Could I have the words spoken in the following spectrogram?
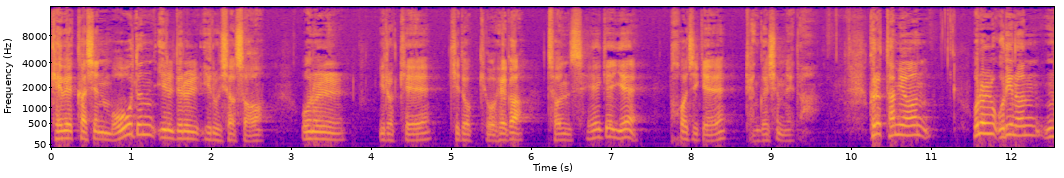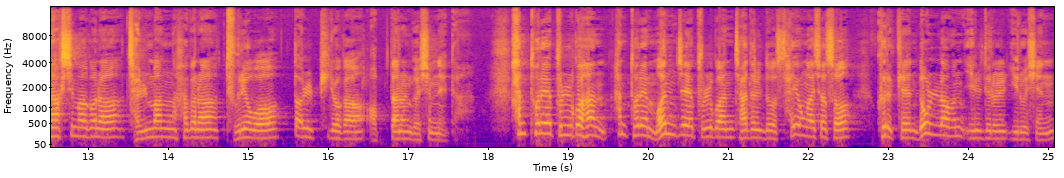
계획하신 모든 일들을 이루셔서 오늘 이렇게 기독교회가 전 세계에 퍼지게 된 것입니다. 그렇다면 오늘 우리는 낙심하거나 절망하거나 두려워 떨 필요가 없다는 것입니다. 한 톨에 불과한, 한 톨에 먼지에 불과한 자들도 사용하셔서 그렇게 놀라운 일들을 이루신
